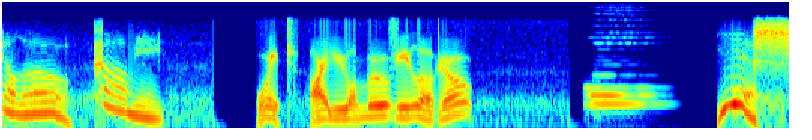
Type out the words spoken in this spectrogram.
Hello, Tommy. Wait, are you a movie logo? Yes.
